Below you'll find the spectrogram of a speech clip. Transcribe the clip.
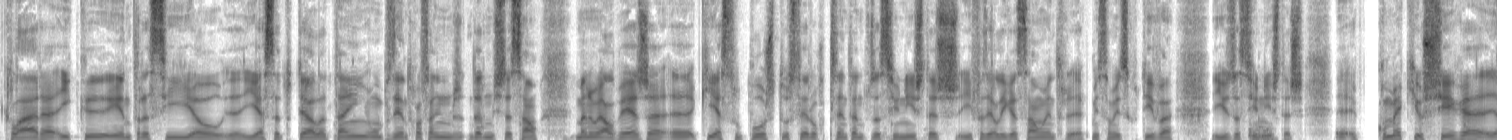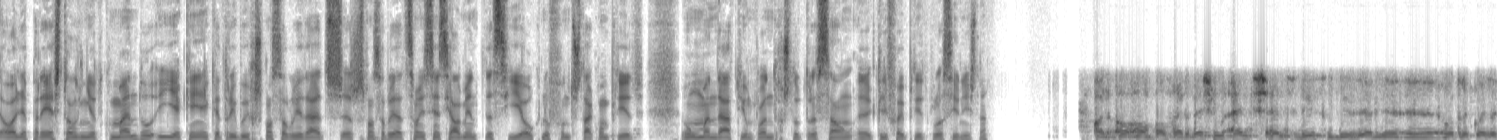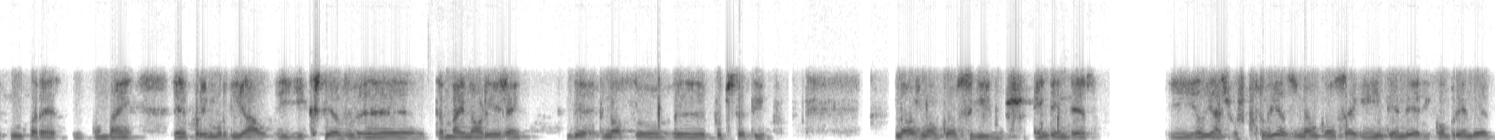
clara e que entre a CEO e essa tutela tem um presidente do Conselho de Administração, Manuel Beja, que é suposto ser o representante dos acionistas e fazer a ligação entre a Comissão Executiva e os acionistas. Eh, como é que o Chega olha para esta linha de comando e a quem é que atribui responsabilidades? As responsabilidades são essencialmente da CEO, que no fundo está a cumprir um mandato e um plano de reestruturação eh, que lhe foi pedido pelo acionista? Olha, oh, oh, Paulo Ferreira, deixe-me antes, antes disso dizer-lhe uh, outra coisa que me parece também uh, primordial e, e, que esteve uh, também na origem deste nosso protestativo. Nós não conseguimos entender, e aliás, os portugueses não conseguem entender e compreender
